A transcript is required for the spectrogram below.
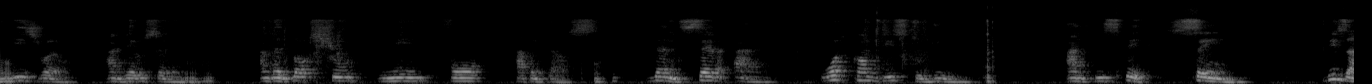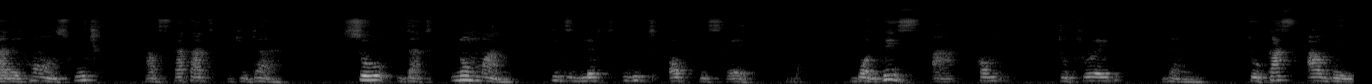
Mm-hmm. Israel, and Jerusalem. Mm-hmm. And the Lord showed me four carpenters. Mm-hmm. Then said I, What come this to do? And he spake, saying, These are the horns which have scattered Judah, so that no man did lift, lift up his head. But these are come to fret them, to cast out the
